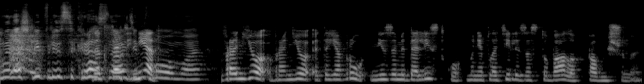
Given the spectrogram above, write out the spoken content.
мы нашли плюсы красного диплома. вранье, вранье, это я вру, не за медалистку, мне платили за 100 баллов повышенную.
